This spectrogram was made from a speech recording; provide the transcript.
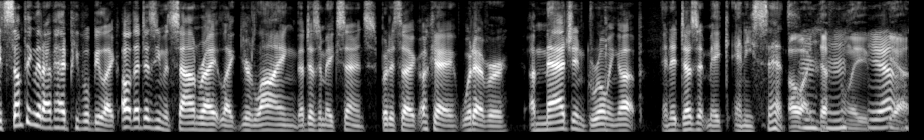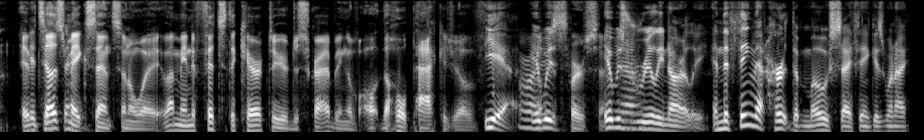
it's something that I've had people be like, "Oh, that doesn't even sound right. Like you're lying. That doesn't make sense." But it's like, okay, whatever. Imagine growing up and it doesn't make any sense. Oh, I definitely, yeah. Yeah. It It's does insane. make sense in a way. I mean, it fits the character you're describing of all, the whole package of. Yeah, it was This person. it was Yeah. really gnarly. And the thing that hurt the most, I think, is when I,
